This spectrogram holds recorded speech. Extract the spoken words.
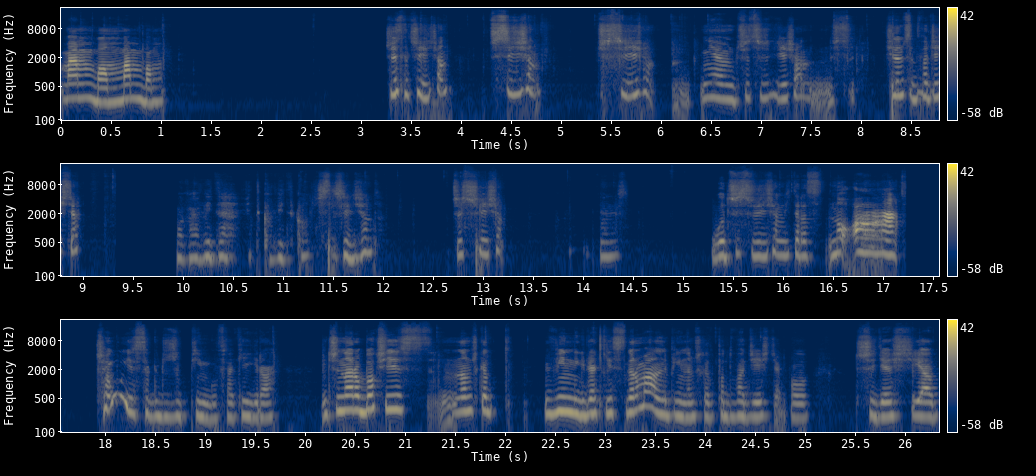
Mam bom, mam bom. 360? 360? 360? Nie wiem, 360? 720? Uwaga, widzę, Witko, Witko, 360? 360? Gdzie on jest? Było 360 i teraz, no a! Czemu jest tak dużo pingów w takiej grach? Czy na Robloxie jest, na przykład w innych grach jest normalny ping, na przykład po 20, po 30, a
